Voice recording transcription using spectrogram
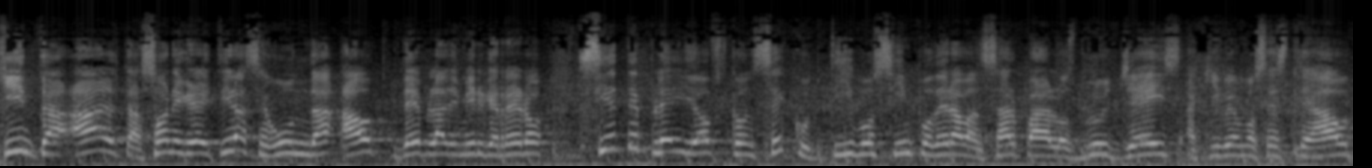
Quinta alta, Sonny Gray tira segunda, out de Vladimir Guerrero. Siete playoffs consecutivos sin poder avanzar para los Blue Jays. Aquí vemos este out.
